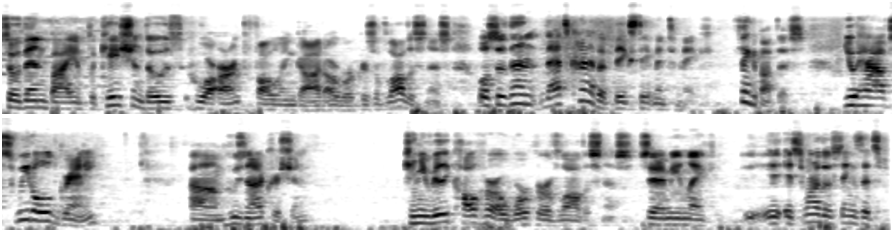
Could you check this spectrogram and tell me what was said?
So then, by implication, those who aren't following God are workers of lawlessness. Well, so then that's kind of a big statement to make. Think about this. You have sweet old Granny, um, who's not a Christian, can you really call her a worker of lawlessness? So I mean, like, it's one of those things that's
